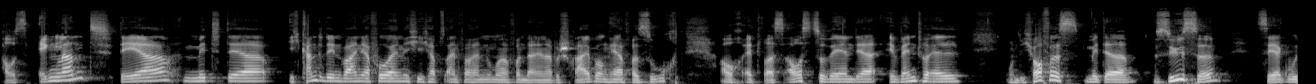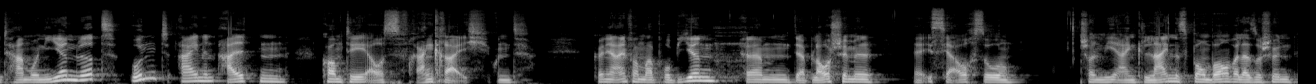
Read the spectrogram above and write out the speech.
aus England, der mit der, ich kannte den Wein ja vorher nicht, ich habe es einfach nur mal von deiner Beschreibung her versucht, auch etwas auszuwählen, der eventuell, und ich hoffe es, mit der Süße sehr gut harmonieren wird und einen alten Comté aus Frankreich. Und können ja einfach mal probieren. Ähm, der Blauschimmel, der ist ja auch so schon wie ein kleines Bonbon, weil er so schön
